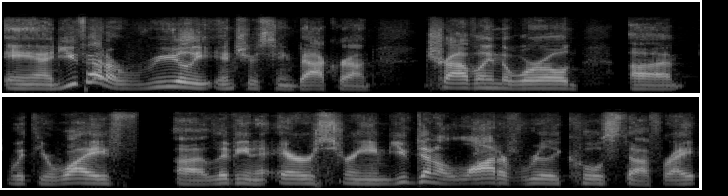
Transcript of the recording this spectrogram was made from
and you've had a really interesting background traveling the world uh, with your wife, uh, living in an Airstream. You've done a lot of really cool stuff, right?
